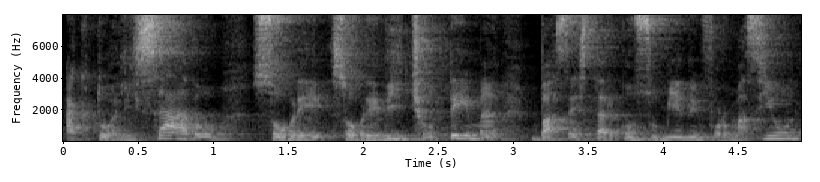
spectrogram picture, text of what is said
actualizado sobre, sobre dicho tema, vas a estar consumiendo información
